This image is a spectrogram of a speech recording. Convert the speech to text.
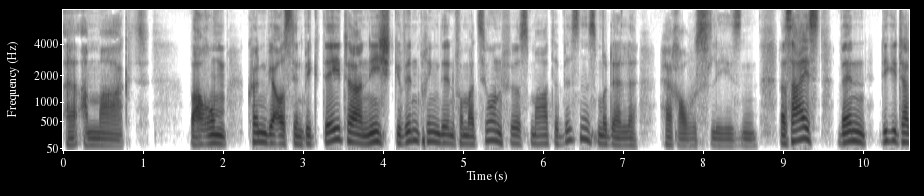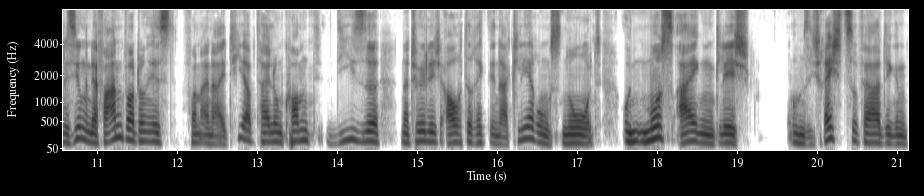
äh, am Markt? Warum können wir aus den Big Data nicht gewinnbringende Informationen für smarte Businessmodelle herauslesen? Das heißt, wenn Digitalisierung in der Verantwortung ist von einer IT-Abteilung, kommt diese natürlich auch direkt in Erklärungsnot und muss eigentlich um sich rechtfertigen,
